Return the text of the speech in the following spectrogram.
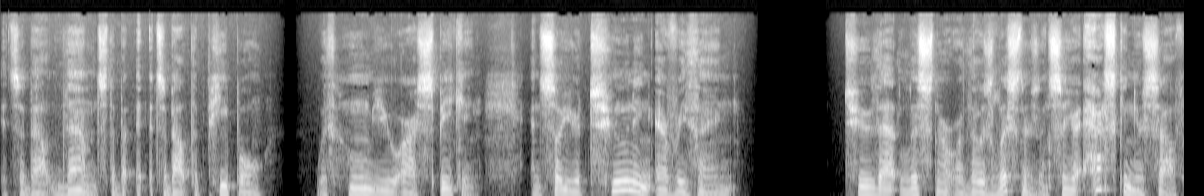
it's about them. It's, the, it's about the people with whom you are speaking. And so you're tuning everything to that listener or those listeners. And so you're asking yourself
